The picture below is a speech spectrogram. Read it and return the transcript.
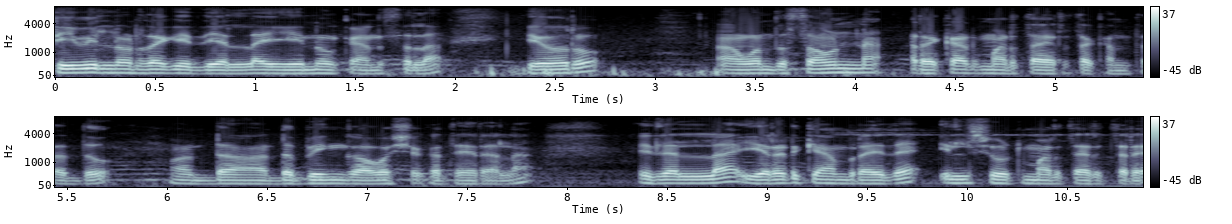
ಟಿ ವಿಲಿ ನೋಡಿದಾಗ ಇದೆಲ್ಲ ಏನೂ ಕಾಣಿಸಲ್ಲ. ಇವರು ಒಂದು ಸೌಂಡ್ನ ರೆಕಾರ್ಡ್ ಮಾಡ್ತಾ ಇರ್ತಕ್ಕಂಥದ್ದು. ಡಬ್ಬಿಂಗ್ ಅವಶ್ಯಕತೆ ಇರಲ್ಲ. ಇದೆಲ್ಲ ಎರಡು ಕ್ಯಾಮ್ರಾ ಇದೆ. ಇಲ್ಲಿ ಶೂಟ್ ಮಾಡ್ತಾ ಇರ್ತಾರೆ.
